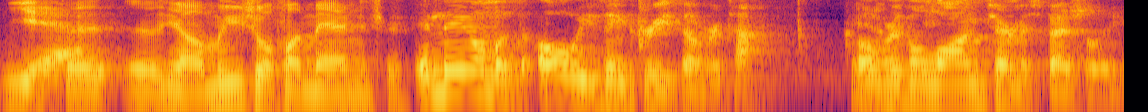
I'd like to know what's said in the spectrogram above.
Yeah. The, uh, you know, mutual fund manager. and they almost always increase over time, over the long term, especially.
